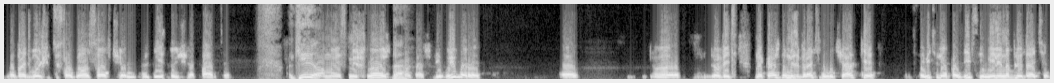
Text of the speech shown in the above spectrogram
набрать больше число голосов, чем действующая партия. Кирилл. Самое смешное, что да. пока шли выборы, э, э, ведь на каждом избирательном участке представители оппозиции имели наблюдателей.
